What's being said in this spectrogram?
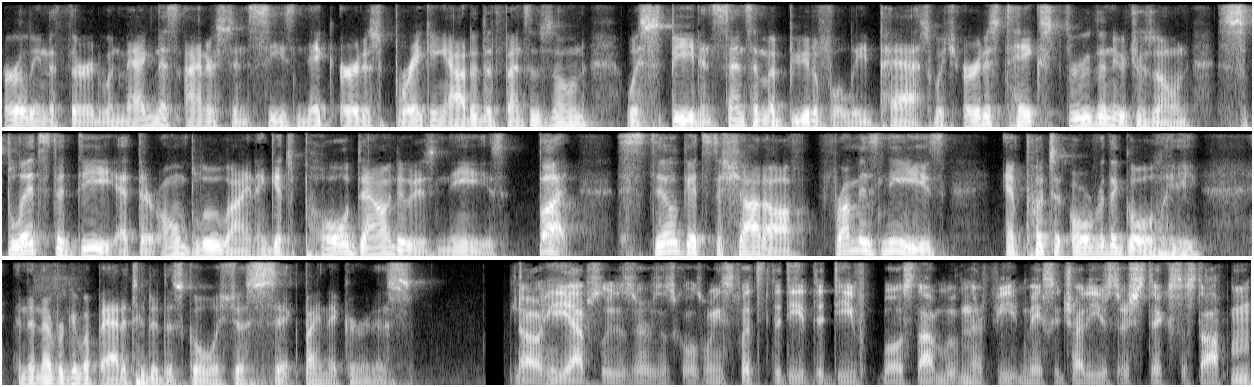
early in the third when Magnus Einerson sees Nick Urtis breaking out of the defensive zone with speed and sends him a beautiful lead pass, which Urtis takes through the neutral zone, splits the D at their own blue line, and gets pulled down to his knees, but still gets the shot off from his knees and puts it over the goalie. And the never give up attitude of this goal was just sick by Nick Urtis. No, he absolutely deserves his goals. When he splits the D, the D both stop moving their feet and basically try to use their sticks to stop him.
